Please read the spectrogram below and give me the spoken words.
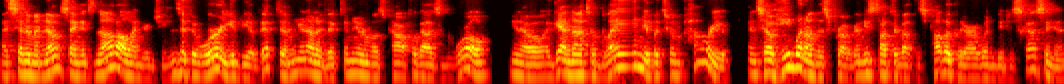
I sent him a note saying, "It's not all in your genes. If it were, you'd be a victim. You're not a victim. You're one of the most powerful guys in the world. You know, again, not to blame you, but to empower you." And so he went on this program. He's talked about this publicly, or I wouldn't be discussing it.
